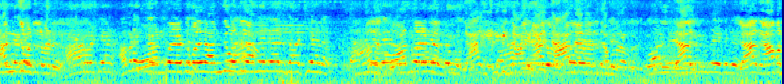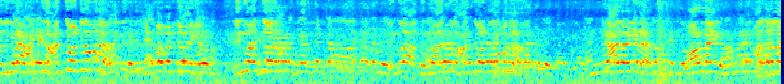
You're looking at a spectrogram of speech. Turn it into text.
അഞ്ചു വണ്ടി അവിടെ അഞ്ചു വണ്ടി ചാനലുകാർ സാക്ഷിയാണ്. ഞാൻ ഞാൻ പറഞ്ഞില്ല അഞ്ച് അഞ്ച് വണ്ടി തമ്മില്ല ഇപ്പൊ പരിശോധിക്കും. നിങ്ങൾ അഞ്ച് നിങ്ങൾ നിങ്ങൾ അഞ്ച് അഞ്ച് വണ്ടി തമ്മില്ല ഞാൻ ചോദിക്കട്ടെ? ഓൺലൈൻ അതല്ല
